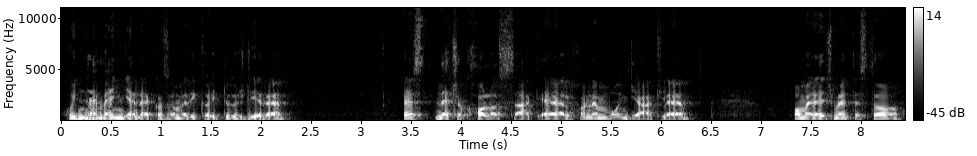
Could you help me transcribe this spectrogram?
hogy ne menjenek az amerikai tőzsdére, ezt ne csak halasszák el, hanem mondják le. A menedzsment ezt a,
